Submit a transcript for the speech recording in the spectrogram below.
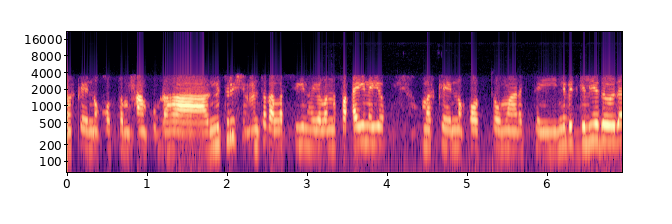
markay noqoto maxaan ku dhahaa nutrition cuntada la siinhayo la nafaqaynayo markay noqoto maaragtay nabadgelyadooda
